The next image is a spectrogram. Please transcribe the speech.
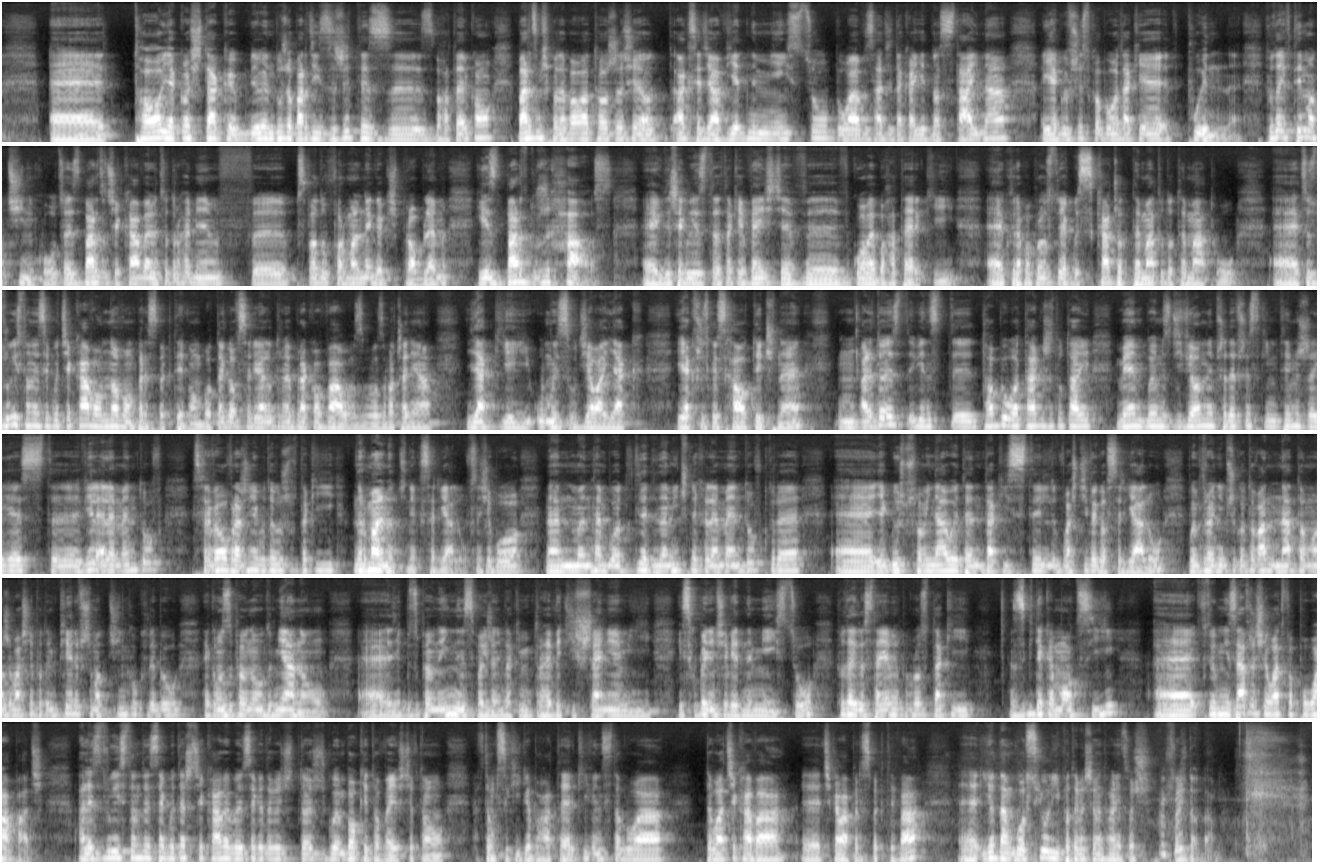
e, to jakoś tak byłem dużo bardziej zżyty z, z bohaterką. Bardzo mi się podobało to, że się akcja działa w jednym miejscu, była w zasadzie taka jednostajna jakby wszystko było takie płynne. Tutaj w tym odcinku, co jest bardzo ciekawe, ale co trochę miałem w, z powodu formalnego jakiś problem, jest bardzo duży chaos. E, Gdyż jakby jest to takie wejście w, w głowę bohaterki, e, która po prostu jakby skacze od tematu do tematu, e, co z drugiej strony jest jakby ciekawą, nową perspektywą, bo tego w serialu trochę brakowało, z zobaczenia jak jej umysł działa, jak, jak wszystko jest chaotyczne. Mm, Ale to jest, więc y, to było tak, że tutaj miałem, byłem zdziwiony przede wszystkim tym, że jest y, wiele elementów, sprawiało wrażenie, jakby to już taki normalny odcinek serialu. W sensie było, na momentami było tyle dynamicznych elementów, które e, jakby już przypominały ten taki styl właściwego serialu. Byłem trochę nieprzygotowany na to, może właśnie po tym pierwszym odcinku, który był jakąś zupełną odmianą, e, jakby zupełnie innym spojrzeniem, takim trochę wyciszeniem i, i skupieniem się w jednym miejscu. Tutaj dostajemy po prostu taki zbitek emocji, e, w którym nie zawsze się łatwo połapać. Ale z drugiej strony to jest jakby też ciekawe, bo jest jakby dość, dość głębokie to wejście w tą, w tą psychikę bohaterki, więc to była, to była ciekawa, e, ciekawa perspektywa. E, I oddam głos Julii i potem jeszcze ewentualnie coś, coś dodam.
